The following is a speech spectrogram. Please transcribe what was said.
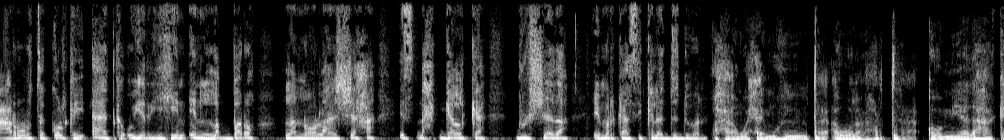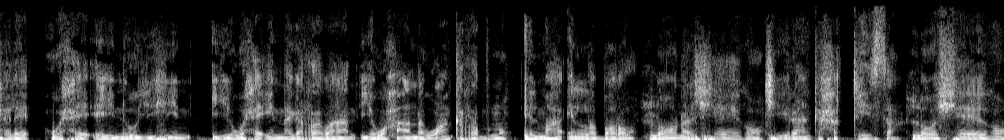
carruurta kolkay aadka u yar yihiin in la baro la noolaanshaha isdhexgalka bulshada ee markaasi kala duduwan waxaan waxay muhiim tahay awalan horta qowmiyadaha kale waxa ay noo yihiin iyo waxa inaga rabaan iyo waxa annagu aan ka rabno. Ilmaha in la baro loona sheego jiiraanka xaqiisa loo sheego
